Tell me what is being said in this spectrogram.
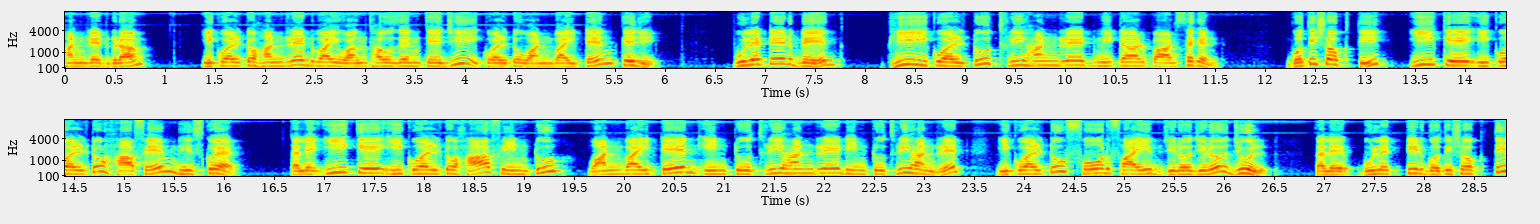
hundred gram equal to hundred by one thousand KG equal to one by ten KG বুলেটের বেগ V equal to three hundred metre per second গতিশক্তি E K equal to half M V square তাহলে E K equal to half into one by ten into three hundred into three hundred equal to four five zero zero joule তাহলে বুলেটটির গতিশক্তি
